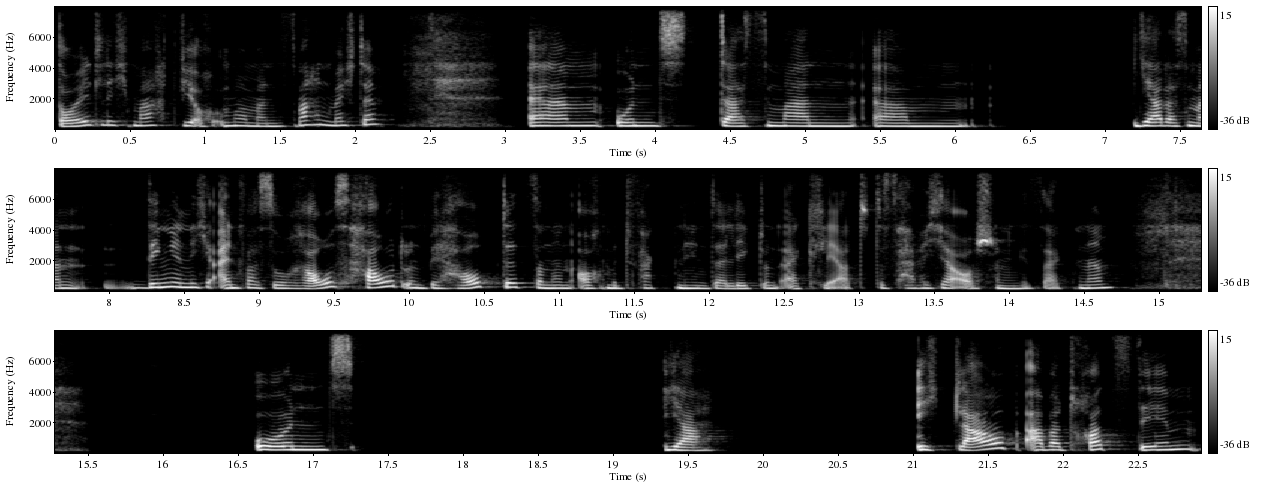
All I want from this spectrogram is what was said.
deutlich macht, wie auch immer man das machen möchte. Ähm, und dass man ähm, ja, dass man Dinge nicht einfach so raushaut und behauptet, sondern auch mit Fakten hinterlegt und erklärt. Das habe ich ja auch schon gesagt, ne? Und ja, ich glaube aber trotzdem,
